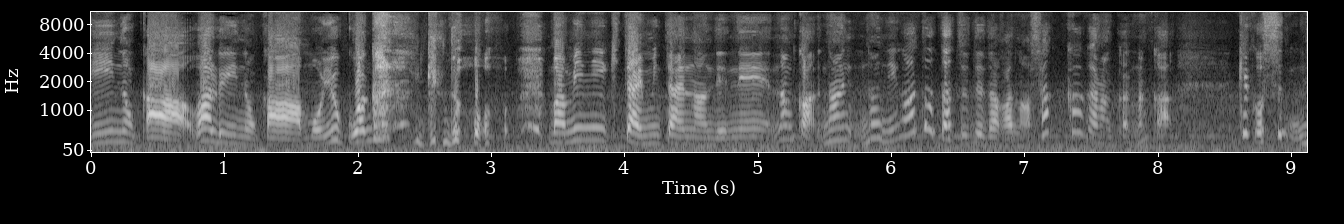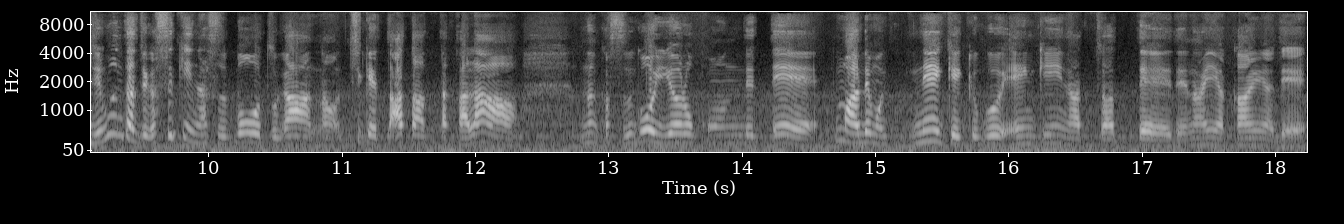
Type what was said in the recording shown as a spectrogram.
いいのか悪いのかもうよくわからんけど まあ見に行きたいみたいなんでね、なんか何が当たったって言ってたかな？サッカーかなんか、なんか結構自分たちが好きなスポーツがのチケット当たったから、なんかすごい喜んでて、まあでもね、結局延期になっちゃって、で、なんやかんやで、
